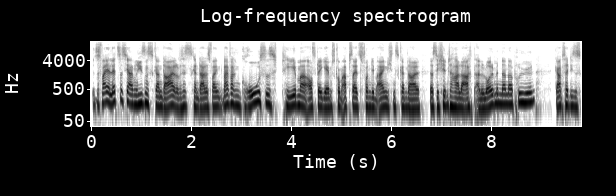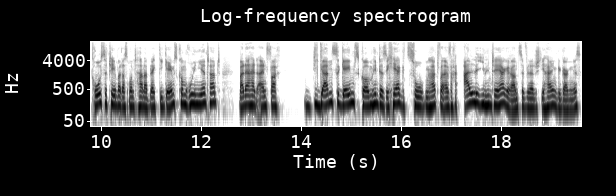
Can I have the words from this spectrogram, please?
das war ja letztes Jahr ein Riesenskandal, oder was heißt Skandal? Das war einfach ein großes Thema auf der Gamescom, abseits von dem eigentlichen Skandal, dass sich hinter Halle 8 alle Leute miteinander prügeln. Gab es halt dieses große Thema, dass Montana Black die Gamescom ruiniert hat, weil er halt einfach die ganze Gamescom hinter sich hergezogen hat, weil einfach alle ihm hinterhergerannt sind, wenn er durch die Hallen gegangen ist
